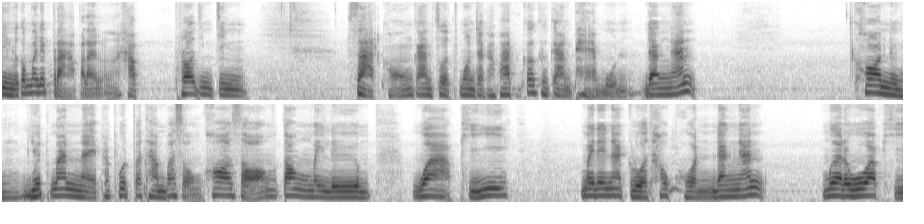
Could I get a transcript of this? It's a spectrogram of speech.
ริงๆแล้วก็ไม่ได้ปราบอะไรหรอกนะครับ เพราะจริง ๆศาสตร์ของการสวดมนต์จักรพรรดิก็คือการแผ่บุญ ดังนั้น ข้อหนึ่งยึดมั่นในพระพุทธพระธรรมพระสงฆ์ข้อสองต้องไม่ลืมว่าผีไม่ได้น่ากลัวเท่าคน ดังนั้นเมื่อรู้ว่าผี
